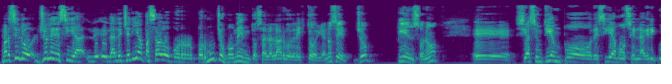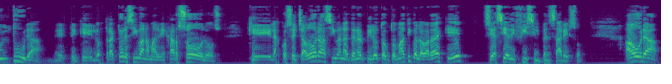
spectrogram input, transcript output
Marcelo, yo le decía, la lechería ha pasado por, por muchos momentos a lo largo de la historia. No sé, yo pienso, ¿no? Eh, si hace un tiempo decíamos en la agricultura este, que los tractores iban a manejar solos, que las cosechadoras iban a tener piloto automático, la verdad es que se hacía difícil pensar eso. Ahora,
